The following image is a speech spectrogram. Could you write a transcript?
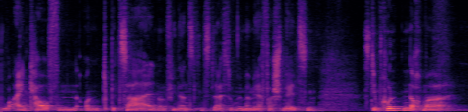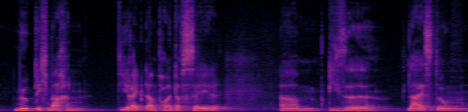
wo Einkaufen und Bezahlen und Finanzdienstleistungen immer mehr verschmelzen, es dem Kunden nochmal möglich machen, direkt am Point of Sale ähm, diese Leistung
